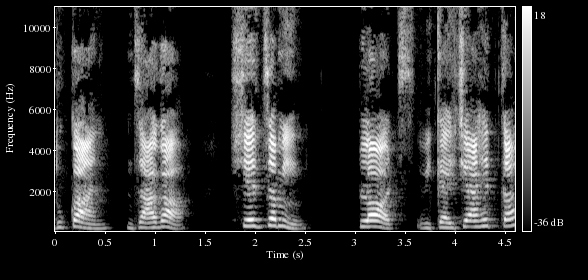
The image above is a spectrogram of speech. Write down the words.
दुकान जागा शेतजमीन प्लॉट्स विकायचे आहेत का?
